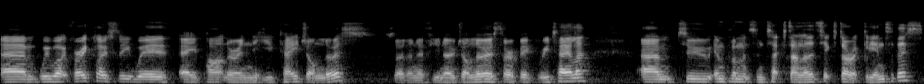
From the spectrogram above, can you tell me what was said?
Um, we work very closely with a partner in the UK, John Lewis. So I don't know if you know John Lewis, they're a big retailer, um, to implement some text analytics directly into this.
